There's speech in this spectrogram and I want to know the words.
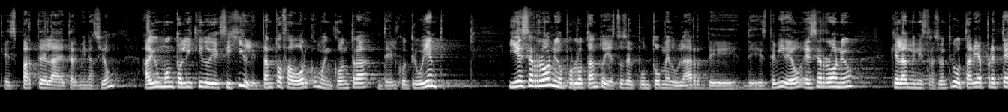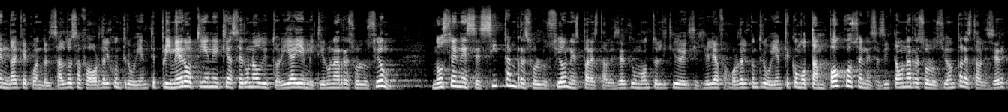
que es parte de la determinación, hay un monto líquido y exigible, tanto a favor como en contra del contribuyente. Y es erróneo, por lo tanto, y esto es el punto medular de, este video, es erróneo que la administración tributaria pretenda que cuando el saldo es a favor del contribuyente, primero tiene que hacer una auditoría y emitir una resolución. No se necesitan resoluciones para establecer que un monto es líquido y exigible a favor del contribuyente, como tampoco se necesita una resolución para establecer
